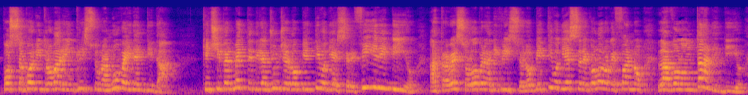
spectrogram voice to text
possa poi ritrovare in Cristo una nuova identità che ci permette di raggiungere l'obiettivo di essere figli di Dio attraverso l'opera di Cristo e l'obiettivo di essere coloro che fanno la volontà di Dio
